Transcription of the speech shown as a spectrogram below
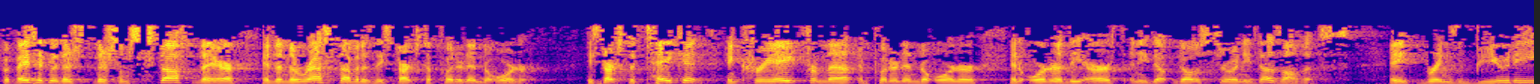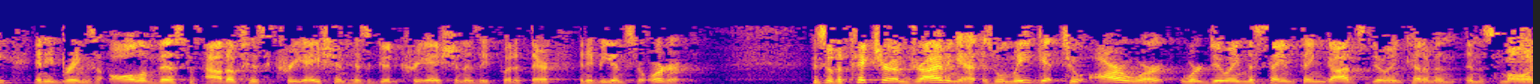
But basically, there's, there's some stuff there, and then the rest of it is he starts to put it into order. He starts to take it and create from that and put it into order and order the earth, and he do, goes through and he does all this. And he brings beauty and he brings all of this out of his creation, his good creation, as he put it there, and he begins to order it. And so the picture I'm driving at is when we get to our work, we're doing the same thing God's doing kind of in, in a smaller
